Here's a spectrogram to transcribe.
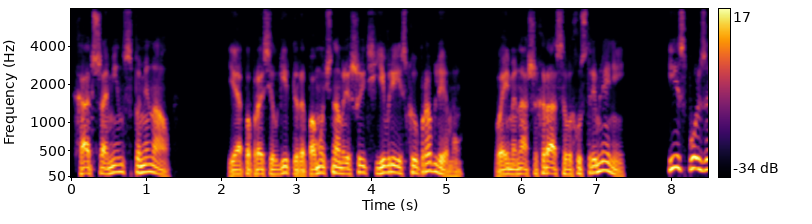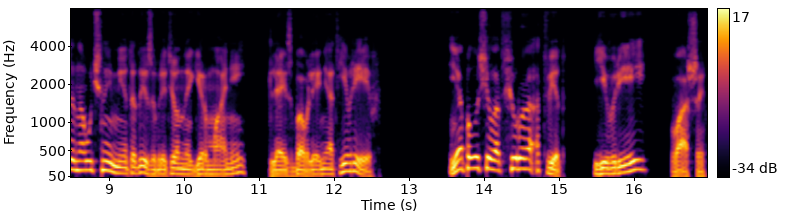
Хадж Шамин вспоминал, «Я попросил Гитлера помочь нам решить еврейскую проблему во имя наших расовых устремлений и используя научные методы, изобретенные Германией для избавления от евреев. Я получил от фюрера ответ «Евреи ваши».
